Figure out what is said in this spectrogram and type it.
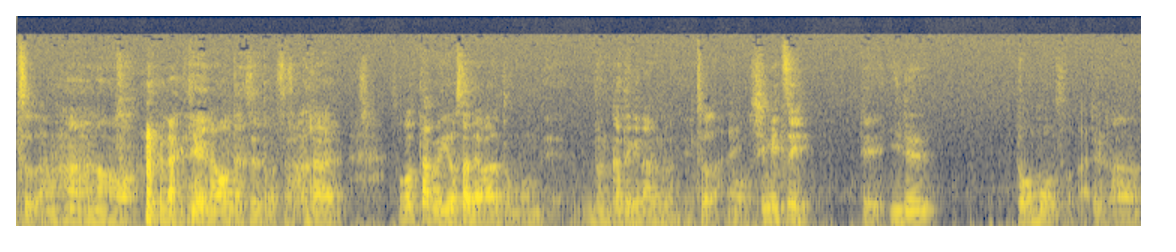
そうだね。あの 丁寧な応対するとかさだからそこ多分良さではあると思うんで文化的な部分で。そうだね。もう染みついていると思うそうだねというか、うん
